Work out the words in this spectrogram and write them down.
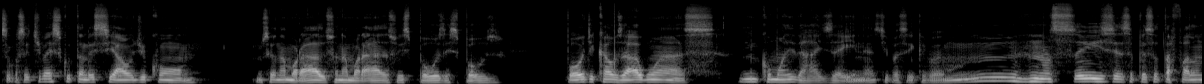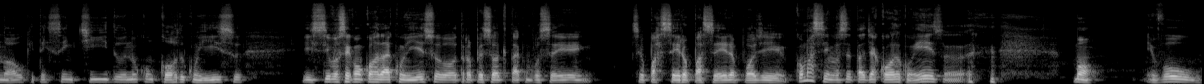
Se você estiver escutando esse áudio com, com seu namorado, sua namorada, sua esposa, esposo, pode causar algumas incomodidades aí, né? Tipo assim, que hum, não sei se essa pessoa tá falando algo que tem sentido, eu não concordo com isso. E se você concordar com isso, outra pessoa que tá com você, seu parceiro ou parceira, pode. Como assim? Você tá de acordo com isso? Bom, eu vou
